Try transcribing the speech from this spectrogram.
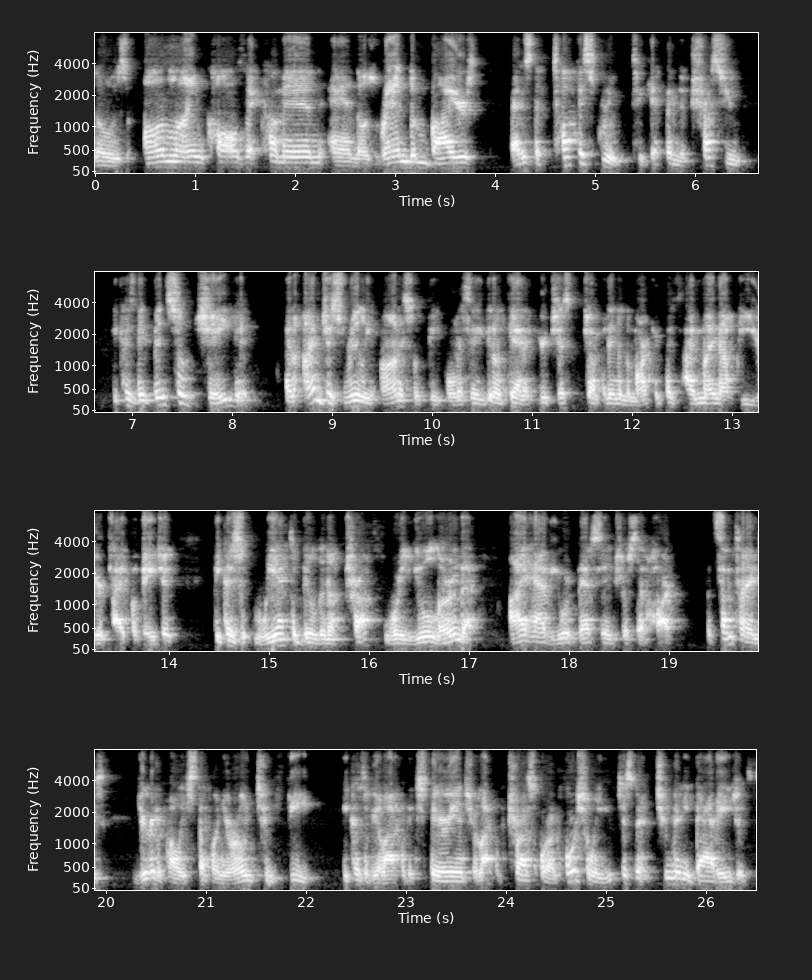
Those online calls that come in and those random buyers, that is the toughest group to get them to trust you because they've been so jaded. And I'm just really honest with people. And I say, you know, Dan, if you're just jumping into the marketplace, I might not be your type of agent because we have to build enough trust where you'll learn that I have your best interest at heart. But sometimes you're going to probably step on your own two feet because of your lack of experience, your lack of trust, or unfortunately, you've just met too many bad agents.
